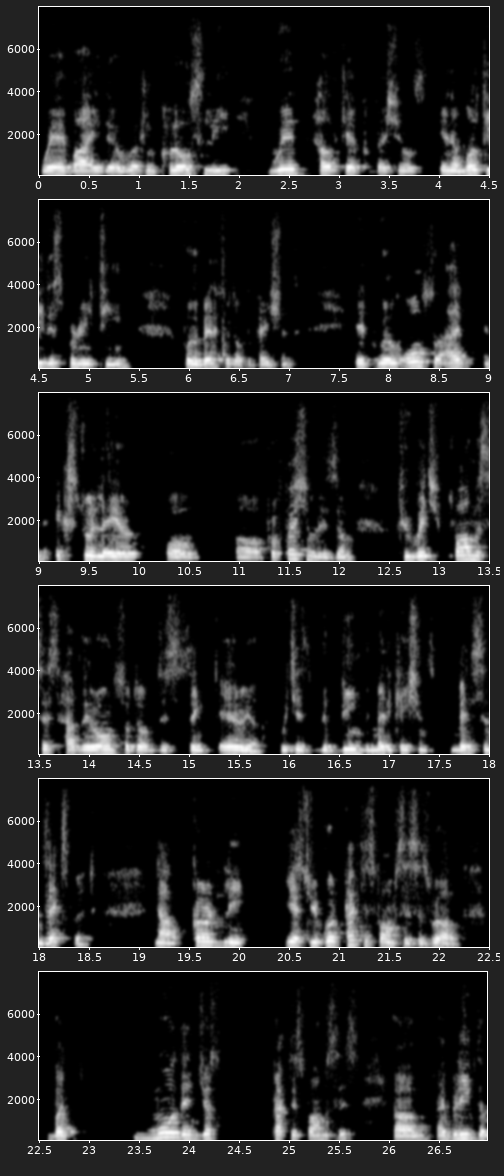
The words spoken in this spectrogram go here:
whereby they're working closely with healthcare professionals in a multidisciplinary team for the benefit of the patient. It will also add an extra layer of uh, professionalism to which pharmacists have their own sort of distinct area, which is the, being the medications medicines expert. Now, currently, yes, you've got practice pharmacists as well, but more than just practice pharmacists, um, I believe the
